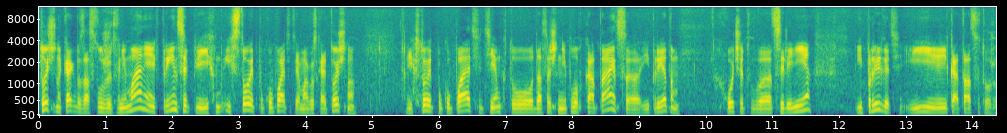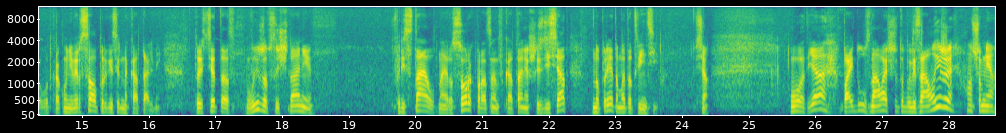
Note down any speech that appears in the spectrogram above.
точно как бы заслуживает внимания. И в принципе их, их стоит покупать, вот я могу сказать точно, их стоит покупать тем, кто достаточно неплохо катается и при этом хочет в целине и прыгать, и кататься тоже. Вот как универсал прыгатель на катальный. То есть это лыжа в сочетании фристайл, наверное, 40%, катание 60%, но при этом это твинтип. Все. Вот, я пойду узнавать, что это были за лыжи, потому что мне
